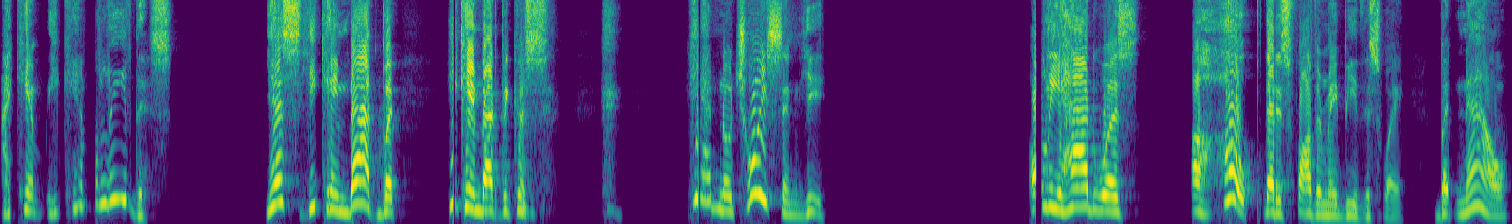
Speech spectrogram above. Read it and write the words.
I can't. He can't believe this." Yes, he came back, but he came back because he had no choice, and he all he had was a hope that his father may be this way. But now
